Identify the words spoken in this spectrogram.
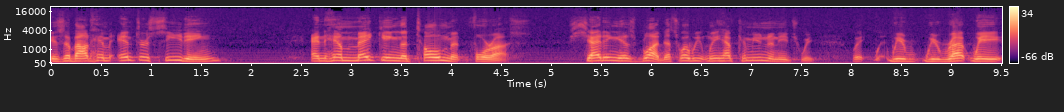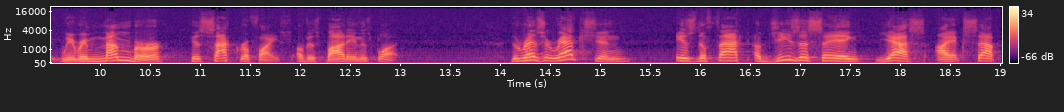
is about him interceding and him making atonement for us, shedding his blood. That's why we, we have communion each week. We, we, we, re, we, we remember his sacrifice of his body and his blood. The resurrection is the fact of Jesus saying, Yes, I accept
